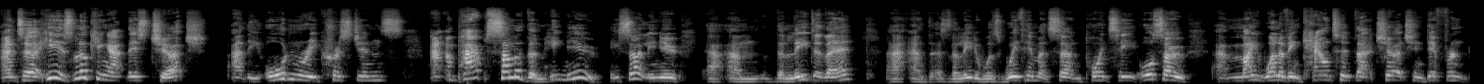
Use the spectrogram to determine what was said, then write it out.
and uh, he is looking at this church, at the ordinary Christians, and perhaps some of them he knew. He certainly knew uh, um, the leader there, uh, and as the leader was with him at certain points, he also uh, may well have encountered that church in different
